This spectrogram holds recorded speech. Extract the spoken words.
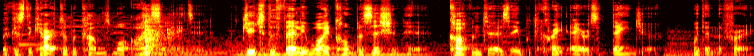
because the character becomes more isolated. Due to the fairly wide composition here, Carpenter is able to create areas of danger within the frame.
